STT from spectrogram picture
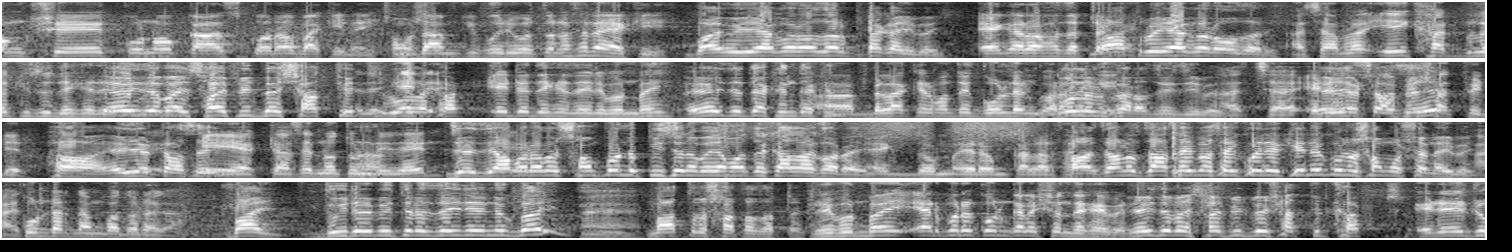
অংশে কোনো কাজ করা বাকি নাই। দাম কি পরিবর্তন আছে না একই? ভাই ওই এগারো হাজার টাকাই ভাই। এগারো হাজার টাকা মাত্র এগারো হাজারই। আচ্ছা আমরা এই খাটগুলো কিছু দেখে যাই। এই যে ভাই ছয় ফিট সাত ফিট রোলা কাঠ এটা দেখে যাই রিবন ভাই। এই যে দেখেন দেখেন। ব্ল্যাকের মধ্যে গোল্ডেন করা গোল্ডেন করা জি জি ভাই। আচ্ছা এটা এই আছে। সাত ফিটের হ্যাঁ হ্যাঁ, এই একটা আছে। এই একটা আছে নতুন ডিজাইন যে যে আবার আবার সম্পূর্ণ পিছনে ভাই আমাদের কালার করাই। একদম এরকম কালার হ্যাঁ জানো যাচাই বাছাই করে কিনে কোনো সমস্যা নাই ভাই। আচ্ছা, কোনটার দাম কত টাকা? ভাই দুইটার ভিতরে যেই ভাই হ্যাঁ। মাত্র সাত হাজার টাকা। রিবন ভাই এরপরে কোন কালেকশন দেখাবেন? এই যে ভাই ছয় ফিট বাই সাত ফিট খাট। এটা একটু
